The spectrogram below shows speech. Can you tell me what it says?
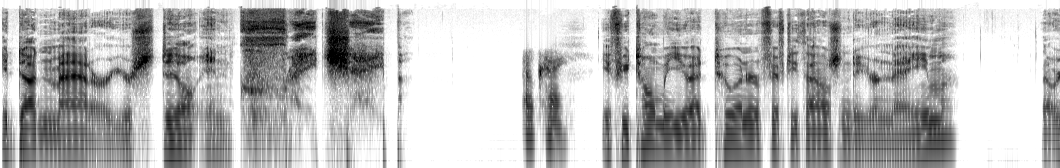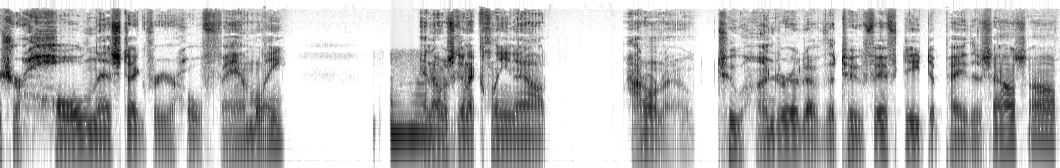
It doesn't matter. You're still in great shape. Okay. If you told me you had two hundred fifty thousand to your name, that was your whole nest egg for your whole family, Mhm. and I was going to clean out, I don't know, two hundred of the two fifty to pay this house off,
